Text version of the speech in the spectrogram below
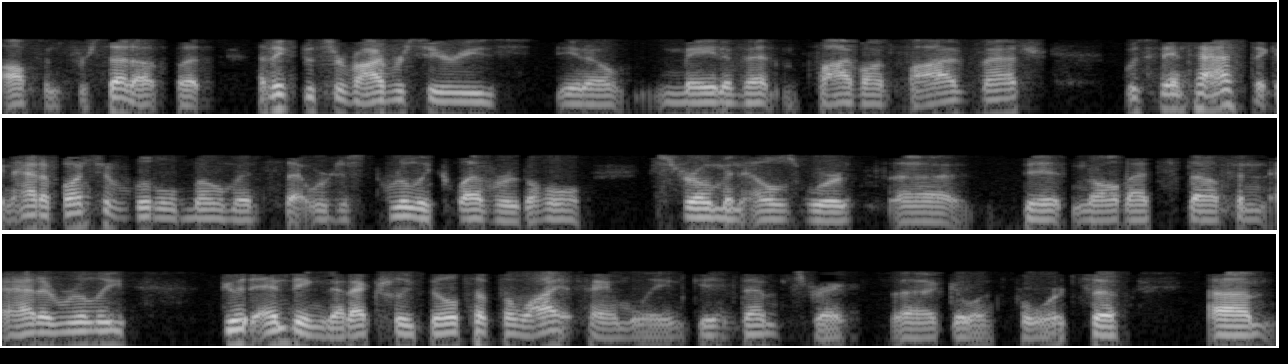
often for setup. But I think the Survivor Series, you know, main event five on five match was fantastic and had a bunch of little moments that were just really clever. The whole Strowman Ellsworth uh, bit and all that stuff, and had a really good ending that actually built up the Wyatt family and gave them strength uh, going forward. So um,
